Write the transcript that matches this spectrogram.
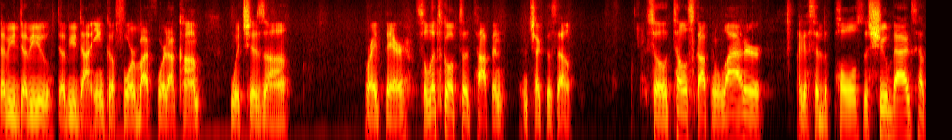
www.inca4x4.com, which is uh, right there. So let's go up to the top and, and check this out. So telescoping ladder, like I said, the poles, the shoe bags have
